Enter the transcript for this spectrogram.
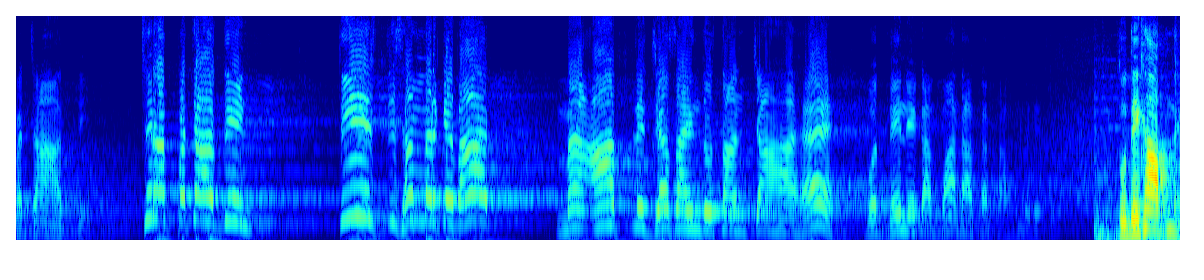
50 दिन। सिर्फ़ 50 दिन। 30 दिसंबर के बाद मैं आपने जैसा हिंदुस्तान चाहा है वो देने का वादा करता हूँ मेरे तो देखा आपने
